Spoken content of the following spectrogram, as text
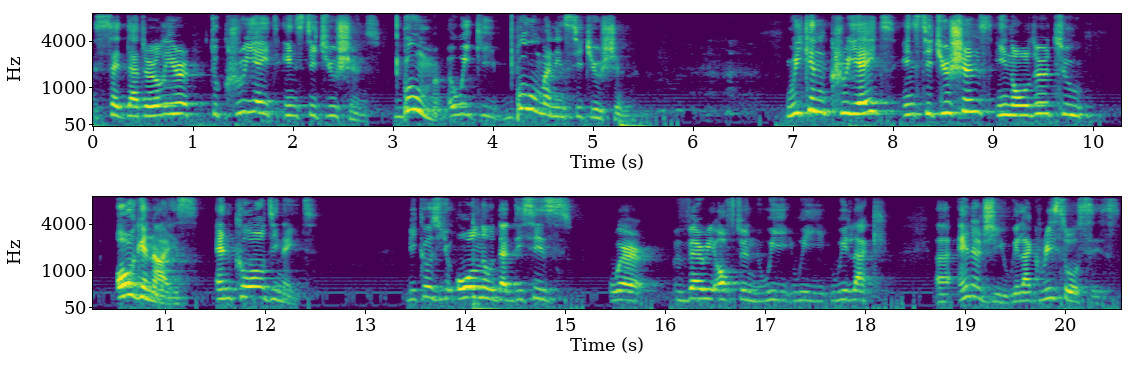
said that earlier, to create institutions. Boom, a wiki, boom, an institution we can create institutions in order to organize and coordinate. Because you all know that this is where very often we, we, we lack uh, energy, we lack resources.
